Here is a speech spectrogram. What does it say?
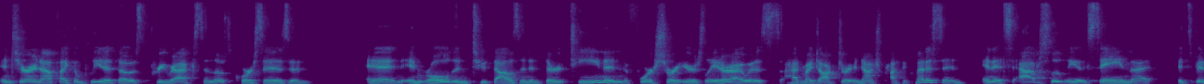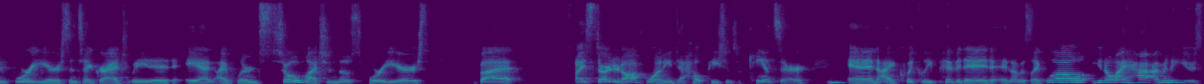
And sure enough, I completed those prereqs and those courses and and enrolled in 2013 and four short years later i was had my doctorate in naturopathic medicine. And it's absolutely insane that it's been four years since i graduated and i've learned so much in those four years. But I started off wanting to help patients with cancer mm-hmm. and I quickly pivoted and I was like, well, you know, I ha- I'm going to use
